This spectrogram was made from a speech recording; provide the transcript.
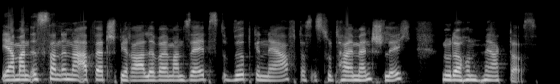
Ja, man ist dann in einer Abwärtsspirale, weil man selbst wird genervt. Das ist total menschlich. Nur der Hund merkt das.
